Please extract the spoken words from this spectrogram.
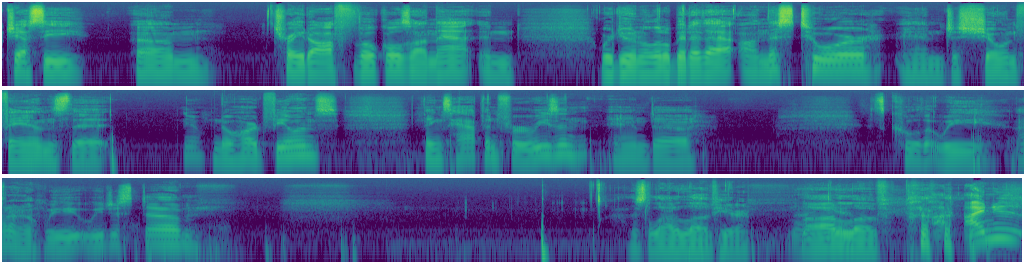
Jesse um, trade off vocals on that, and we're doing a little bit of that on this tour, and just showing fans that you know, no hard feelings. Things happen for a reason, and uh, it's cool that we I don't know we we just. Um, there's a lot of love here. A lot of love. I, I knew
